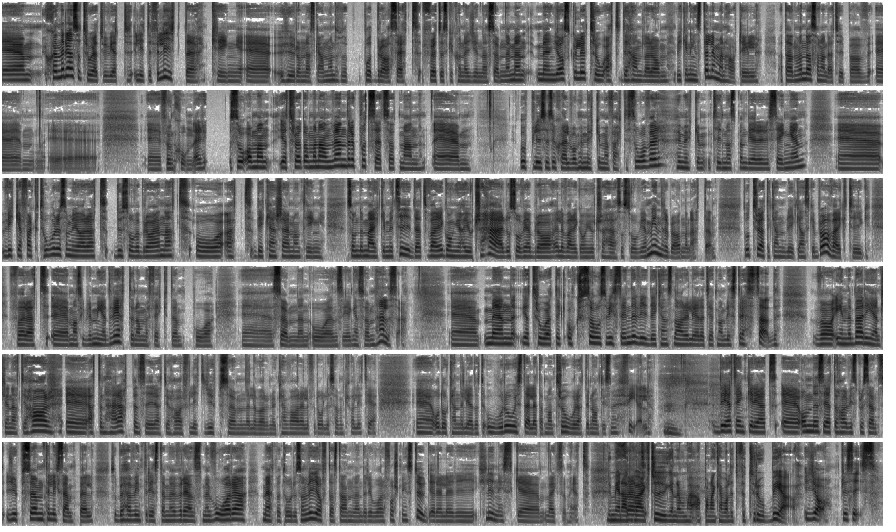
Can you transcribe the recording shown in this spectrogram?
Eh, generellt så tror jag att vi vet lite för lite kring eh, hur de där ska användas på ett bra sätt för att det ska kunna gynna sömnen. Men, men jag skulle tro att det handlar om vilken inställning man har till att använda sådana där typer av ehm, eh, eh, funktioner. Så om man, jag tror att om man använder det på ett sätt så att man ehm, upplyser sig själv om hur mycket man faktiskt sover, hur mycket tid man spenderar i sängen, eh, vilka faktorer som gör att du sover bra en natt och att det kanske är någonting som du märker med tid att varje gång jag har gjort så här då sover jag bra eller varje gång jag gjort så här så sover jag mindre bra under natten. Då tror jag att det kan bli ett ganska bra verktyg för att eh, man ska bli medveten om effekten på eh, sömnen och ens egen sömnhälsa. Eh, men jag tror att det också hos vissa individer kan snarare leda till att man blir stressad. Vad innebär det egentligen att jag har eh, att den här appen säger att jag har för lite djupsömn eller vad det nu kan vara eller för dålig sömnkvalitet. Eh, och då kan det leda till oro istället, att man tror att det är någonting som är fel. Mm. Det jag tänker är att eh, om den säger att du har en viss procent djupsömn till exempel så behöver inte det stämma överens med våra mätmetoder som vi oftast använder i våra forskningsstudier eller i klinisk eh, verksamhet. Du menar att, att verktygen när de här apparna kan vara lite för trubbiga? Ja, precis.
